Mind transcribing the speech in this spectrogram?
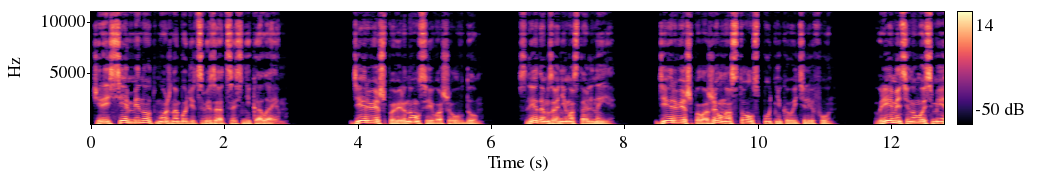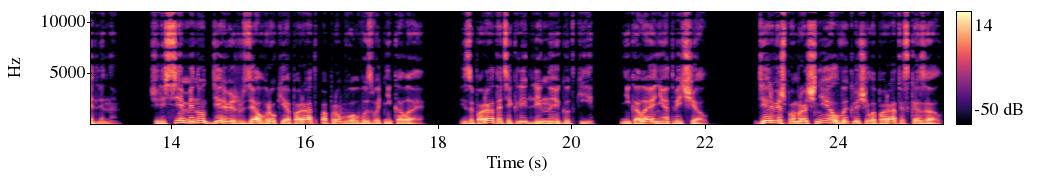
«Через семь минут можно будет связаться с Николаем». Дервиш повернулся и вошел в дом. Следом за ним остальные. Дервиш положил на стол спутниковый телефон. Время тянулось медленно. Через семь минут Дервиш взял в руки аппарат, попробовал вызвать Николая. Из аппарата текли длинные гудки. Николая не отвечал. Дервиш помрачнел, выключил аппарат и сказал.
